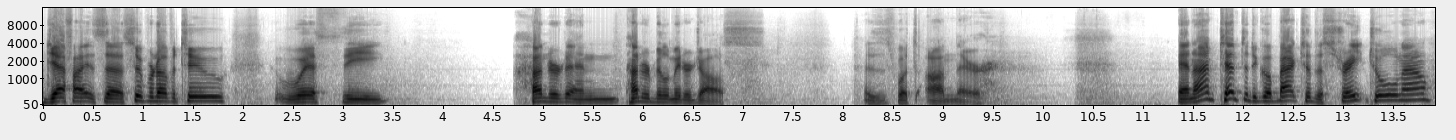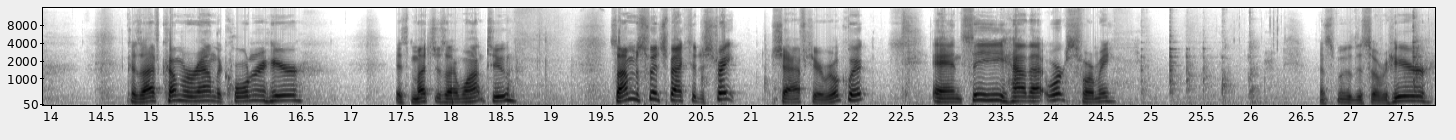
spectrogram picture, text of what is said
Jeff, it's a Supernova 2 with the 100 and 100 millimeter jaws is what's on there. And I'm tempted to go back to the straight tool now because I've come around the corner here as much as I want to. So I'm going to switch back to the straight shaft here real quick and see how that works for me. Let's move this over here.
